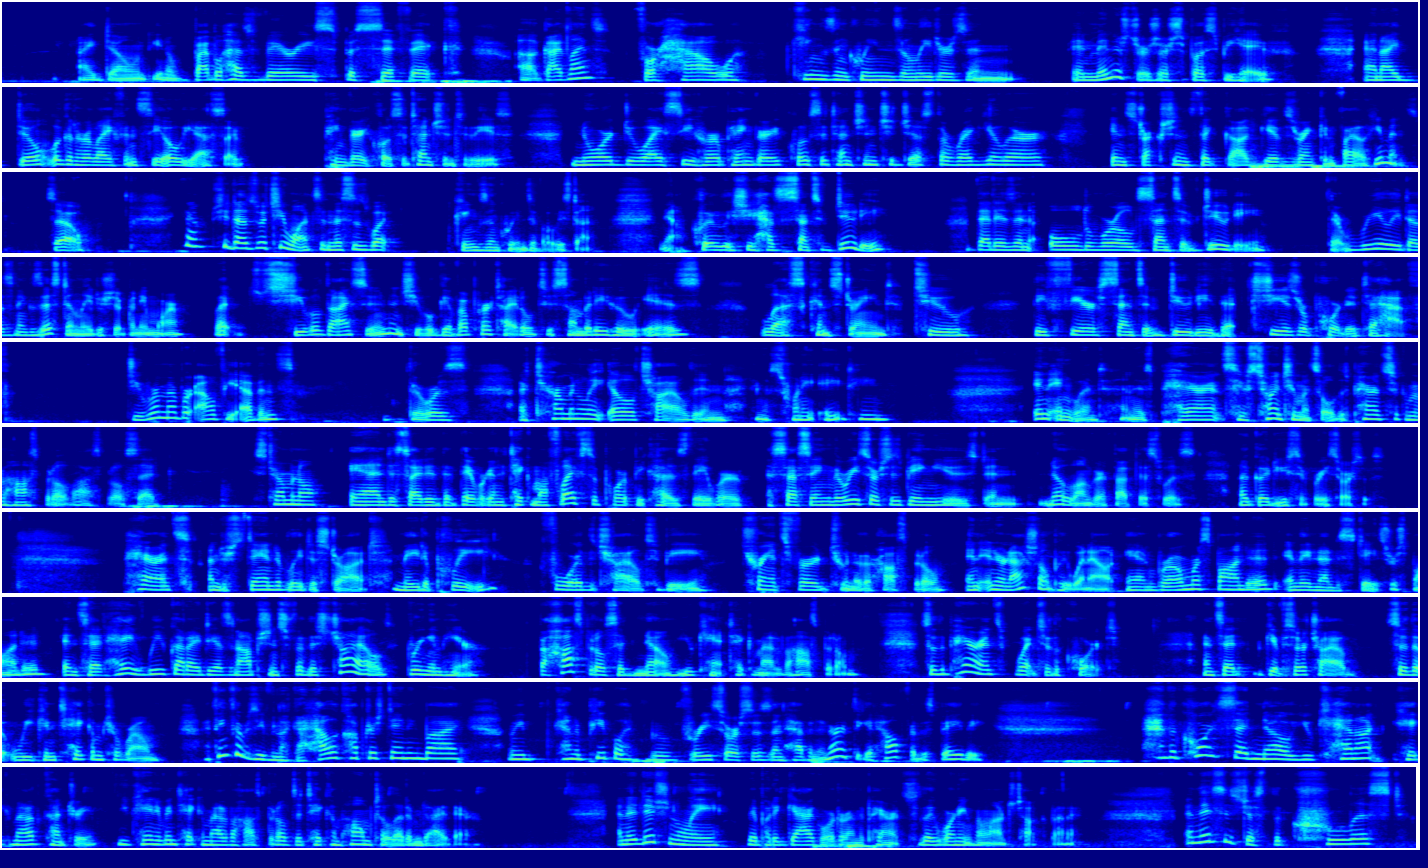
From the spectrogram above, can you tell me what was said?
I don't, you know, Bible has very specific uh, guidelines for how kings and queens and leaders and and ministers are supposed to behave. And I don't look at her life and see, oh yes, I paying very close attention to these, nor do I see her paying very close attention to just the regular instructions that God gives rank and file humans. So, you know, she does what she wants, and this is what kings and queens have always done. Now, clearly, she has a sense of duty that is an old world sense of duty that really doesn't exist in leadership anymore. But she will die soon and she will give up her title to somebody who is less constrained to the fierce sense of duty that she is reported to have. Do you remember Alfie Evans? There was a terminally ill child in, I think it was 2018, in England. And his parents, he was 22 months old. His parents took him to the hospital. The hospital said he's terminal and decided that they were going to take him off life support because they were assessing the resources being used and no longer thought this was a good use of resources. Parents, understandably distraught, made a plea for the child to be transferred to another hospital. An international plea went out, and Rome responded, and the United States responded and said, Hey, we've got ideas and options for this child. Bring him here. The hospital said, No, you can't take him out of the hospital. So the parents went to the court and said, Give us our child so that we can take him to Rome. I think there was even like a helicopter standing by. I mean, kind of people had moved resources in heaven and earth to get help for this baby. And the court said, no, you cannot take him out of the country. You can't even take him out of the hospital to take him home to let him die there. And additionally, they put a gag order on the parents, so they weren't even allowed to talk about it. And this is just the cruelest.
